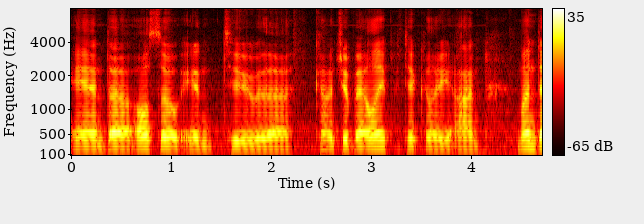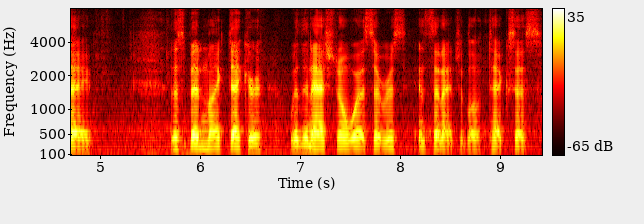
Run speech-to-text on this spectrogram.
and uh, also into the Concho Valley, particularly on Monday. This has been Mike Decker with the National Weather Service in San Angelo, Texas.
